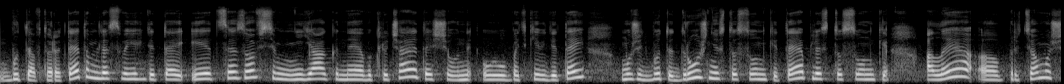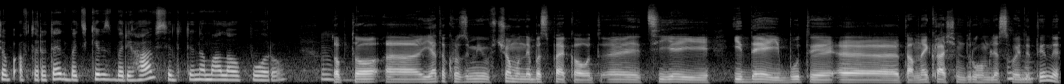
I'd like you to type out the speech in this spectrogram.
бути авторитетом для своїх дітей. І це зовсім ніяк не виключає те, що у батьків і дітей можуть бути дружні стосунки, теплі стосунки, але е, при цьому, щоб авторитет батьків зберігався, дитина мала опору. Тобто, е, я так розумію, в чому небезпека от, е, цієї ідеї бути е, там найкращим другом для своєї дитини,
